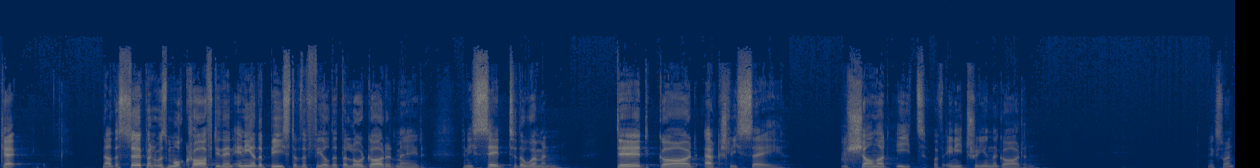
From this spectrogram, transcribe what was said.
Okay. Now the serpent was more crafty than any other beast of the field that the Lord God had made. And he said to the woman, Did God actually say, You shall not eat of any tree in the garden? Next one.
